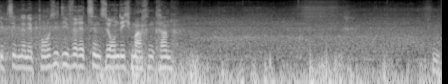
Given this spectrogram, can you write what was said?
Gibt es irgendeine positive Rezension, die ich machen kann? Hm.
